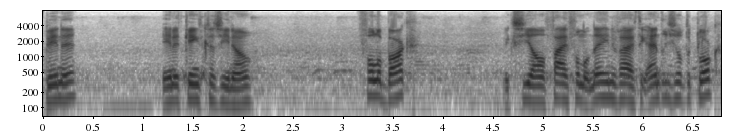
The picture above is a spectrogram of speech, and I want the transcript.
Binnen in het Kings Casino. Volle bak. Ik zie al 559 entries op de klok.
